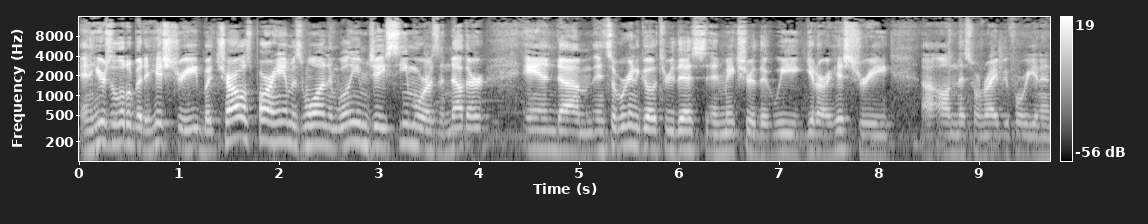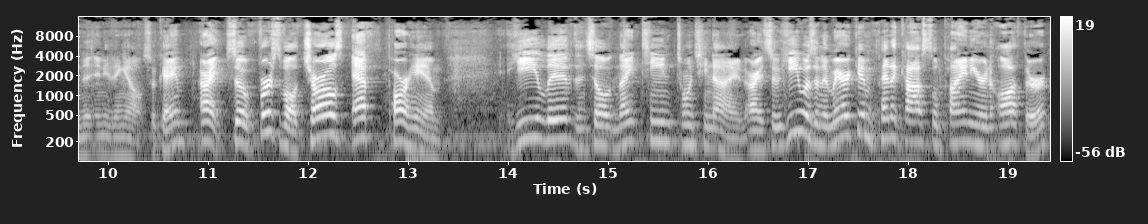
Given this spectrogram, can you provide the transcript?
And here's a little bit of history, but Charles Parham is one, and William J. Seymour is another. And, um, and so we're going to go through this and make sure that we get our history uh, on this one right before we get into anything else, okay? All right, so first of all, Charles F. Parham. He lived until 1929. All right, so he was an American Pentecostal pioneer and author.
